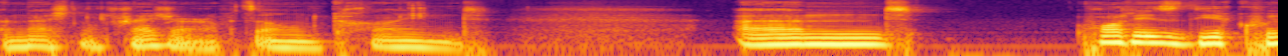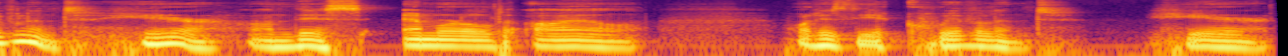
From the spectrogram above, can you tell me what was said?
a national treasure of its own kind. And what is the equivalent here on this Emerald Isle? What is the equivalent here,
